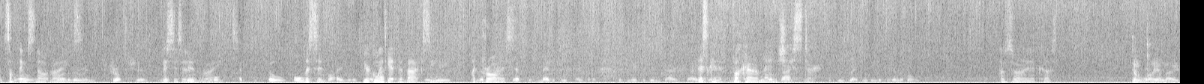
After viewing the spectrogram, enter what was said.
as Something's well not right. This isn't is right. Not a drill. All Listen, you're going to get the vaccine. I promise. Manchester Medical Centre, in Let's get the fuck out of Manchester. vaccine will be readily available. I'm sorry I cussed. Don't worry about it.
